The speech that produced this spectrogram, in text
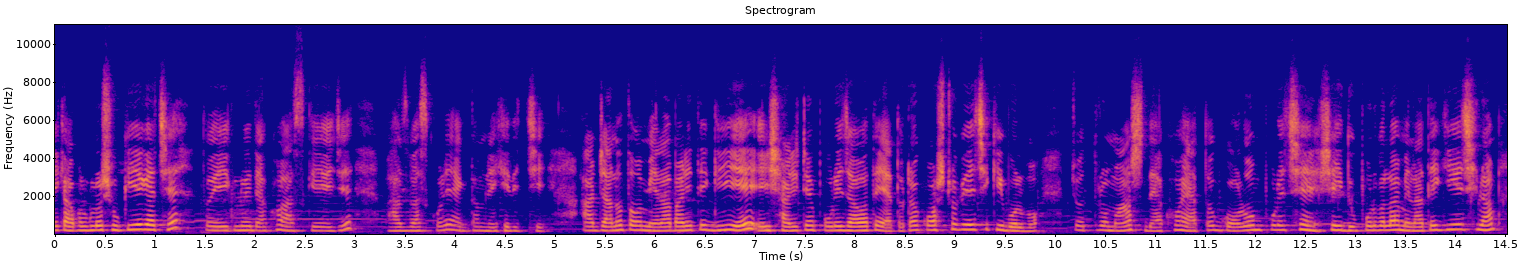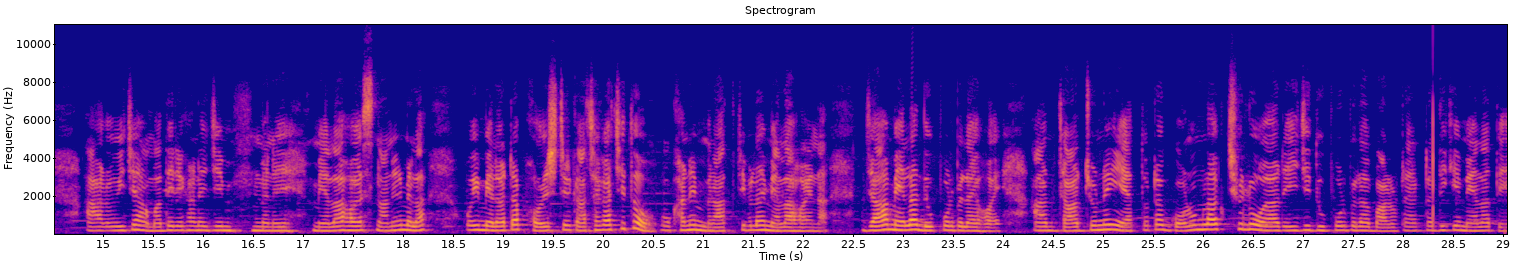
এই কাপড়গুলো শুকিয়ে গেছে, তো এইগুলোই দেখো আজকে এই যে ভাঁজ ভাঁজ করে একদম রেখে দিচ্ছি। আর জানো তো, মেলা বাড়িতে গিয়ে এই শাড়িটা পরে যাওয়াতে এতটা কষ্ট পেয়েছি, কি বলব? চৈত্র মাস দেখো এত গরম পড়েছে, সেই দুপুরবেলা মেলাতে গিয়েছিলাম, আর ওই যে আমাদের এখানে যে মানে মেলা হয়, স্নানের মেলা, ওই মেলাটা ফরেস্টের ফরেস্টের কাছাকাছি তো, ওখানে রাত্রিবেলায় মেলা হয় না। যা মেলা দুপুরবেলায় হয়। আর যার জন্যই এতটা গরম লাগছিল, আর এই যে দুপুরবেলা বারোটা একটার দিকে মেলাতে,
